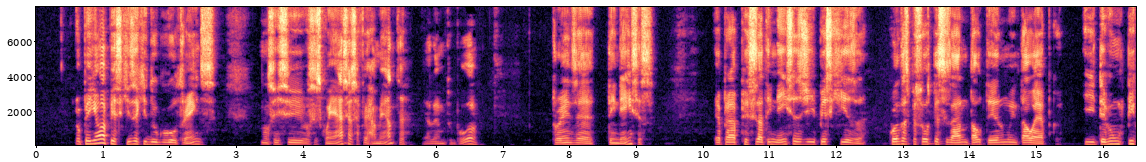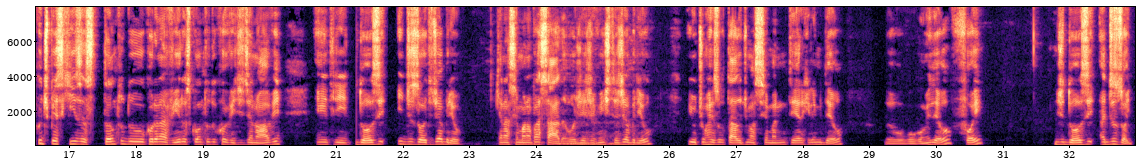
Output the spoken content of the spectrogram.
eu peguei uma pesquisa aqui do Google Trends. Não sei se vocês conhecem essa ferramenta, ela é muito boa. Trends é tendências é para pesquisar tendências de pesquisa. Quantas pessoas pesquisaram tal termo em tal época? E teve um pico de pesquisas tanto do coronavírus quanto do Covid-19 entre 12 e 18 de abril, que é na semana passada. Hoje é dia 23 de abril e o último resultado de uma semana inteira que ele me deu, o Google me deu, foi de 12 a 18.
